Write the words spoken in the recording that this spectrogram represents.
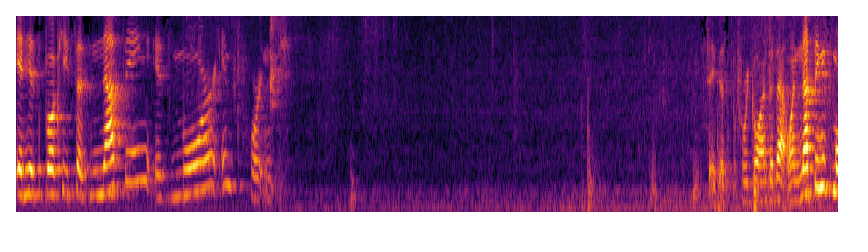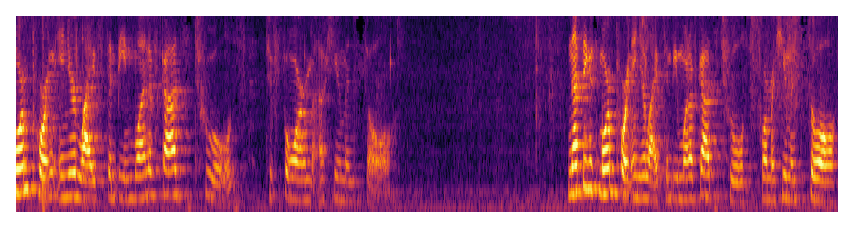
in his book. He says, Nothing is more important. Let me say this before we go on to that one. Nothing is more important in your life than being one of God's tools to form a human soul. Nothing is more important in your life than being one of God's tools to form a human soul.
